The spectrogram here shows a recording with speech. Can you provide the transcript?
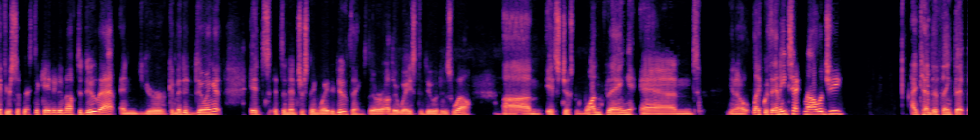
If you're sophisticated enough to do that and you're committed to doing it it's it's an interesting way to do things. There are other ways to do it as well. Mm-hmm. um, it's just one thing and you know like with any technology I tend to think that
